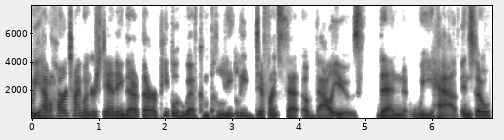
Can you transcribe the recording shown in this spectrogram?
we have a hard time understanding that there are people who have completely different set of values than we have. And so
